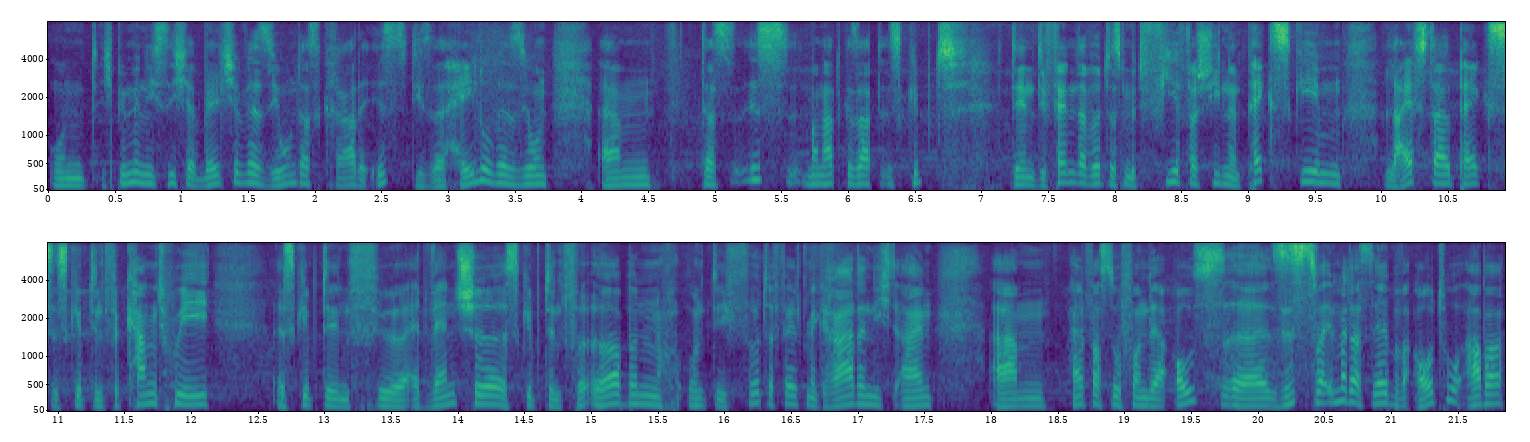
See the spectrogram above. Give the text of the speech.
und ich bin mir nicht sicher, welche Version das gerade ist, diese Halo-Version. Ähm, das ist, man hat gesagt, es gibt den Defender wird es mit vier verschiedenen Packs geben, Lifestyle-Packs. Es gibt den für Country, es gibt den für Adventure, es gibt den für Urban und die vierte fällt mir gerade nicht ein. Ähm, einfach so von der Aus, äh, es ist zwar immer dasselbe Auto, aber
